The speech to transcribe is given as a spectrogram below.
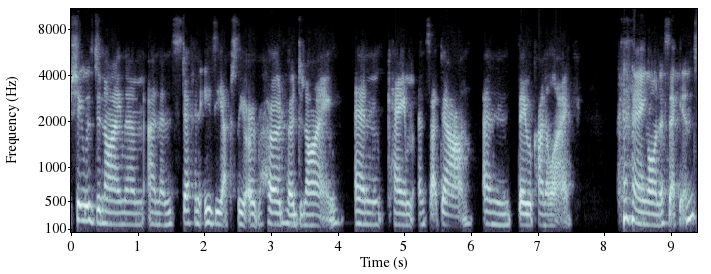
she was denying them. And then Steph and Izzy actually overheard her denying and came and sat down. And they were kind of like, hang on a second,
